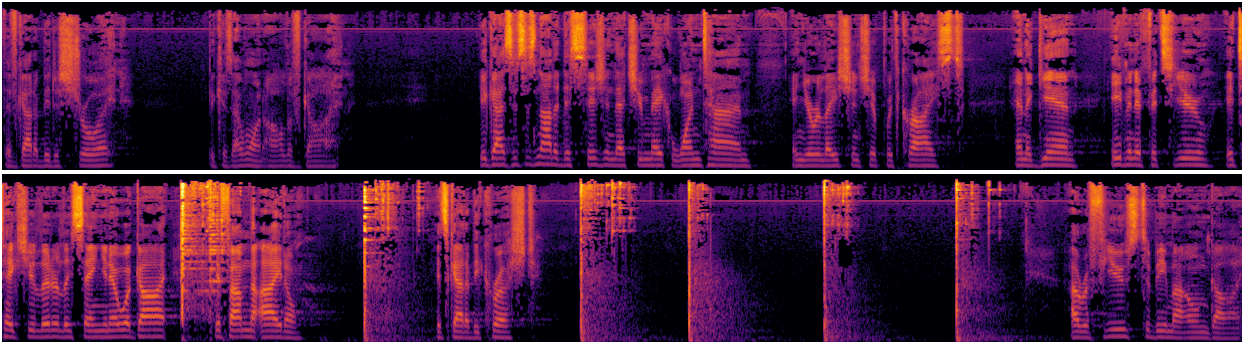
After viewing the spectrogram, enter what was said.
they've got to be destroyed because I want all of God. You guys, this is not a decision that you make one time in your relationship with Christ. And again, even if it's you, it takes you literally saying, You know what, God, if I'm the idol, it's got to be crushed. I refuse to be my own God.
